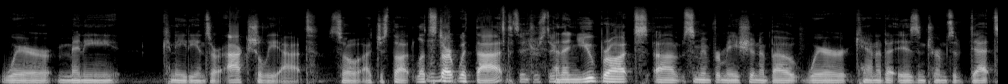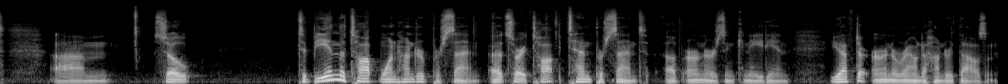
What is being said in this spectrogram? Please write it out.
where many Canadians are actually at. So I just thought, let's mm-hmm. start with that. That's interesting. And then you brought uh, some information about where Canada is in terms of debt. Um, so to be in the top 100%, uh, sorry, top 10% of earners in Canadian, you have to earn around 100,000.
